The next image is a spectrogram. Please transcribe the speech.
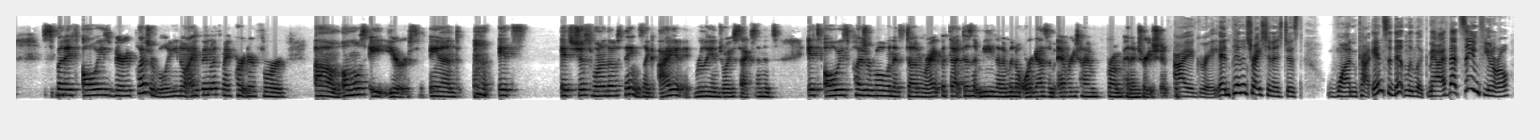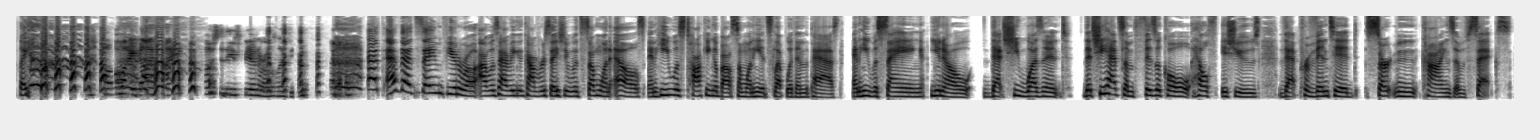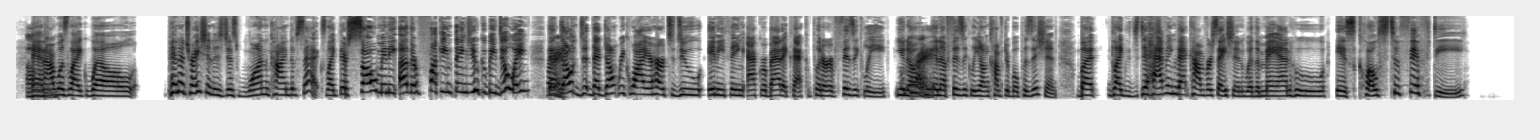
but it's always very pleasurable. You know, I've been with my partner for um, almost eight years and it's, it's just one of those things. Like I really enjoy sex and it's, it's always pleasurable when it's done right, but that doesn't mean that I'm going to orgasm every time from penetration. I agree. And penetration is just one kind incidentally look now at that same funeral like oh my gosh, I go to these funerals with you. at, at that same funeral, I was having a conversation with someone else, and he was talking about someone he had slept with in the past. And he was saying, you know, that she wasn't, that she had some physical health issues that prevented certain kinds of sex. And I Oh. was like, well, penetration is just one kind of sex. Like there's so many other fucking things you could be doing that Right. don't that don't require her to do anything acrobatic that could put her physically, you know, Right. in a physically uncomfortable position. But like having that conversation with a man who is close to 50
